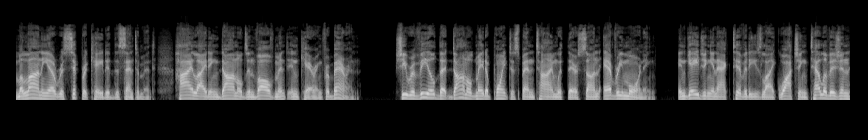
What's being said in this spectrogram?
Melania reciprocated the sentiment, highlighting Donald's involvement in caring for Barron. She revealed that Donald made a point to spend time with their son every morning, engaging in activities like watching television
